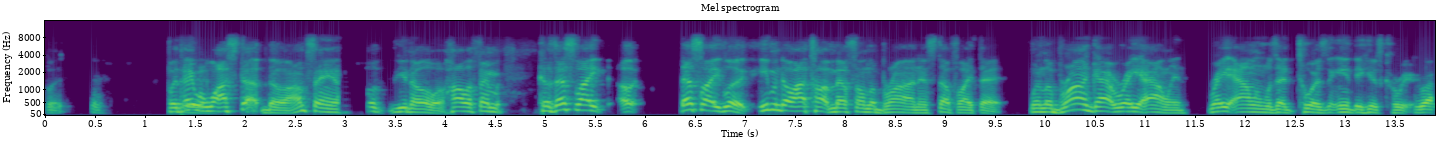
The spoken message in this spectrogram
but but they yeah. were washed up though. I'm saying, you know, Hall of Famer because that's like uh, that's like look. Even though I talk mess on LeBron and stuff like that, when LeBron got Ray Allen, Ray Allen was at towards the end of his career. Right.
